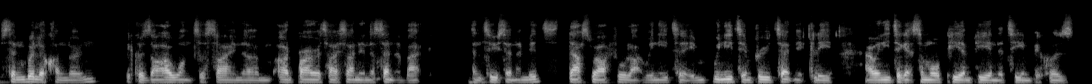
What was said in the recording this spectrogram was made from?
send Willock on loan because I want to sign. Um, I'd prioritize signing a centre back and two centre mids. That's where I feel like we need to we need to improve technically, and we need to get some more PMP in the team because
